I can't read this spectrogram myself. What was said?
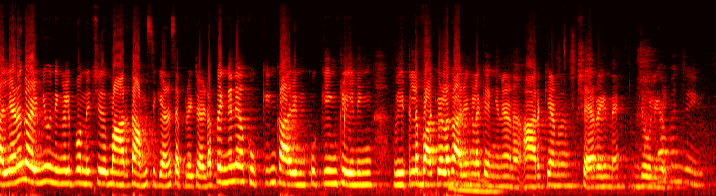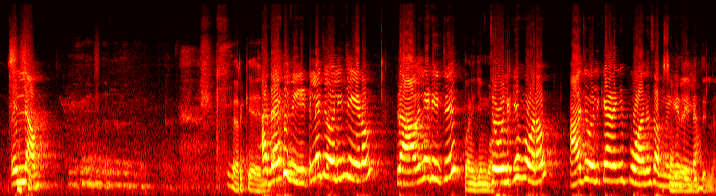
കല്യാണം കഴിഞ്ഞു. നിങ്ങളിപ്പോ ഒന്നിച്ച് മാറി താമസിക്കുകയാണ് സെപ്പറേറ്റ് ആയിട്ട്. അപ്പൊ എങ്ങനെയാ കുക്കിംഗ് കാര്യം കുക്കിംഗ് ക്ലീനിങ് വീട്ടിലെ ബാക്കിയുള്ള കാര്യങ്ങളൊക്കെ എങ്ങനെയാണ്? ആരൊക്കെയാണ് ഷെയർ ചെയ്യുന്നത് ജോലികൾ? എല്ലാം. അതായത് വീട്ടിലെ ജോലിയും ചെയ്യണം രാവിലെ എണീറ്റ്. ജോലിക്കും പോണം. ആ ജോലിക്കാണെങ്കിൽ പോവാനും സമ്മതിക്കുന്നില്ല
